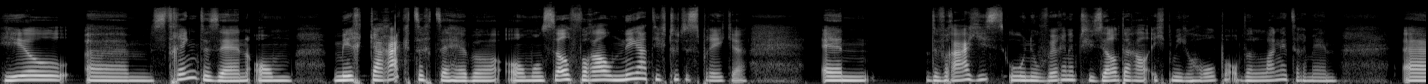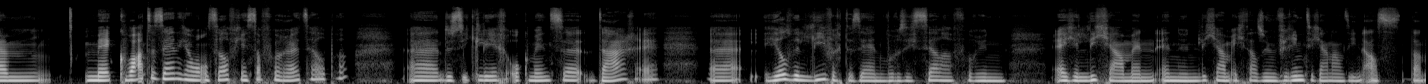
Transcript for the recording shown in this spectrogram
heel um, streng te zijn, om meer karakter te hebben, om onszelf vooral negatief toe te spreken. En de vraag is, hoe in hoeverre heb je jezelf daar al echt mee geholpen op de lange termijn? Um, met kwaad te zijn gaan we onszelf geen stap vooruit helpen. Uh, dus ik leer ook mensen daar hè, uh, heel veel liever te zijn voor zichzelf, voor hun eigen lichaam en, hun lichaam echt als hun vriend te gaan aanzien, als dan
